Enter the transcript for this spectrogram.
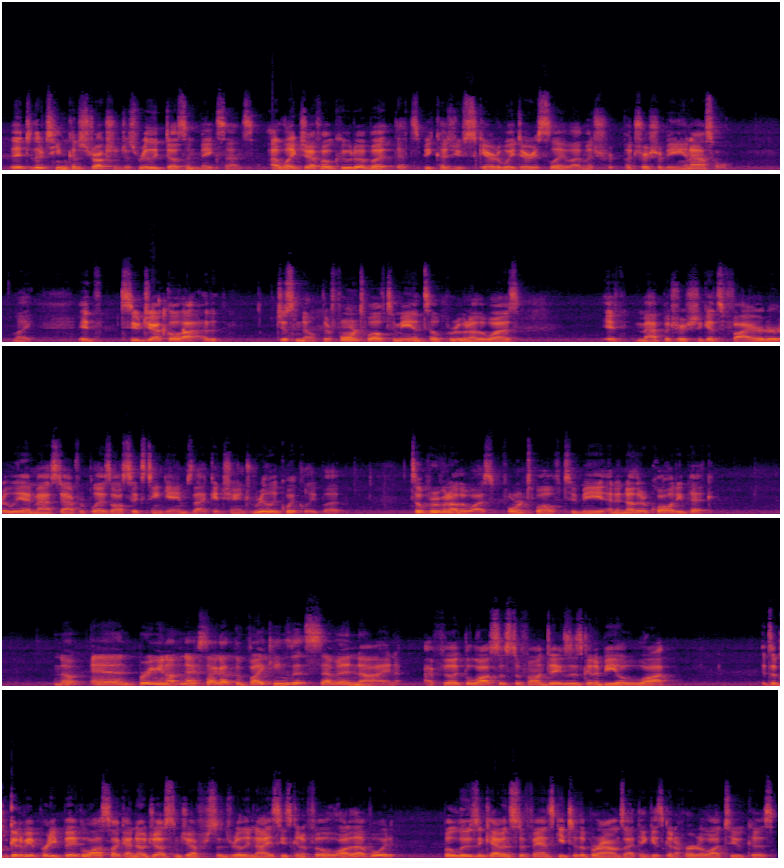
It, their team construction just really doesn't make sense. I like Jeff Okudah, but that's because you scared away Darius Slay by Patricia being an asshole. Like it's to Jekyll. I, just no, they're four and twelve to me until proven otherwise. If Matt Patricia gets fired early and Matt Stafford plays all sixteen games, that could change really quickly. But until proven otherwise, four and twelve to me, and another quality pick. No, and bringing up next, I got the Vikings at seven and nine. I feel like the loss of Stefon Diggs is going to be a lot. It's going to be a pretty big loss. Like I know Justin Jefferson's really nice; he's going to fill a lot of that void. But losing Kevin Stefanski to the Browns, I think, is going to hurt a lot too because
